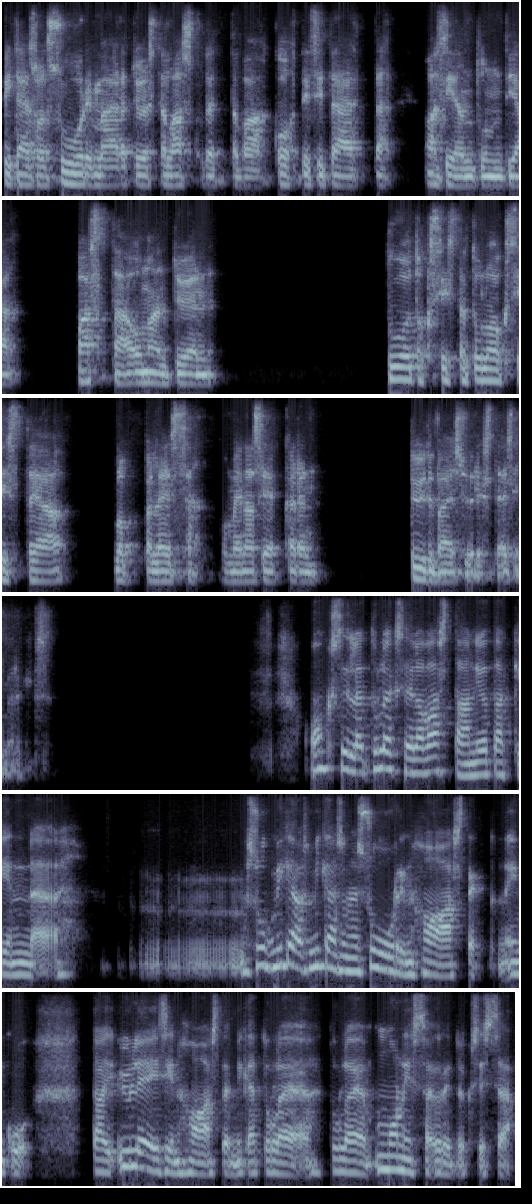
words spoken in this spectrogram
pitäisi olla suuri määrä työstä laskutettavaa kohti sitä, että asiantuntija vastaa oman työn tuotoksista, tuloksista ja loppupeleissä omien asiakkaiden tyytyväisyydestä esimerkiksi. Onko sillä, tuleeko siellä vastaan jotakin, äh, mikä on, mikä on sellainen suurin haaste niin kuin, tai yleisin haaste, mikä tulee, tulee monissa yrityksissä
